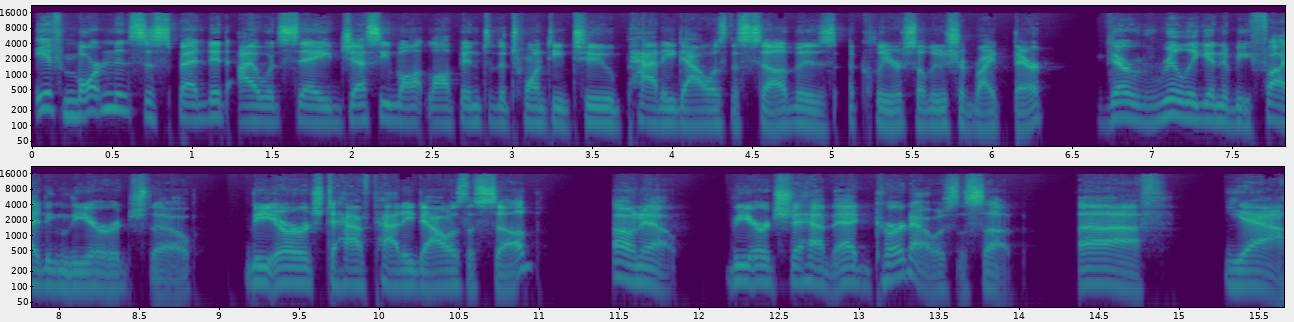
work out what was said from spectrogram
If Martin is suspended, I would say Jesse Motlop into the 22, Paddy Dow as the sub is a clear solution right there. They're really going to be fighting the urge, though. The urge to have Paddy Dow as the sub? Oh no, the urge to have Ed Curnow as the sub. Uh, yeah.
